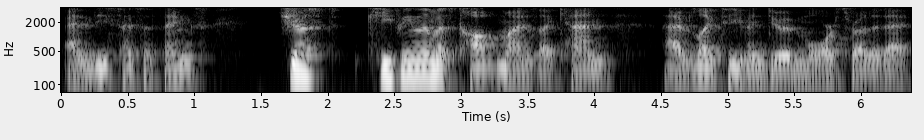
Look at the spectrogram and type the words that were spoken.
and these types of things, just keeping them as top of mind as I can. I would like to even do it more throughout the day,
